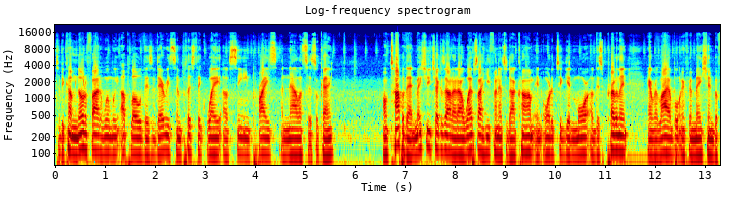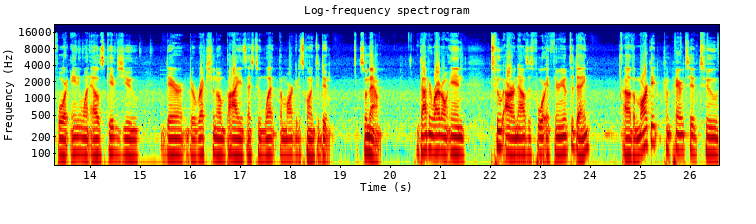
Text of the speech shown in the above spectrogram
to become notified when we upload this very simplistic way of seeing price analysis. Okay. On top of that, make sure you check us out at our website, HueFinancial.com, in order to get more of this prevalent and reliable information before anyone else gives you their directional bias as to what the market is going to do. So now, diving right on in to our analysis for Ethereum today. Uh, the market comparative to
